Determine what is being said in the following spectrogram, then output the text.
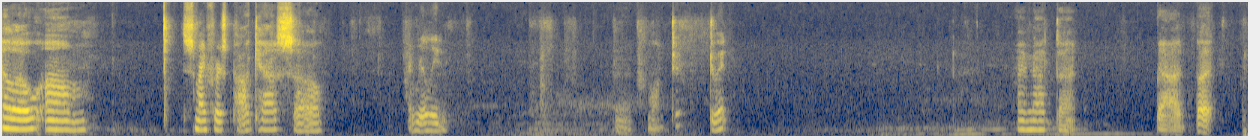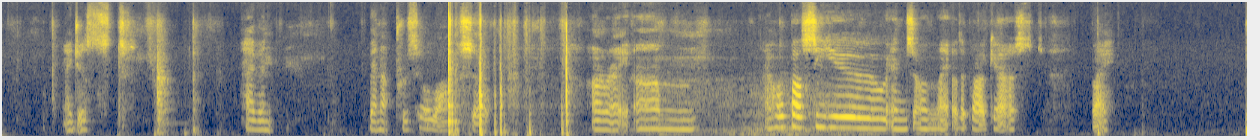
Hello. Um, this is my first podcast, so I really want to do it. I'm not that bad, but I just haven't been up for so long, so alright, um I hope I'll see you some of my other podcasts. Bye.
